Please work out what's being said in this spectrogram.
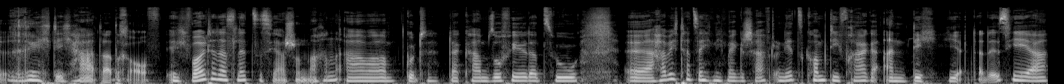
richtig hart darauf. Ich wollte das letztes Jahr schon machen, aber gut, da kam so viel dazu, äh, habe ich tatsächlich nicht mehr geschafft. Und jetzt kommt die Frage an dich hier. Das ist hier ja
